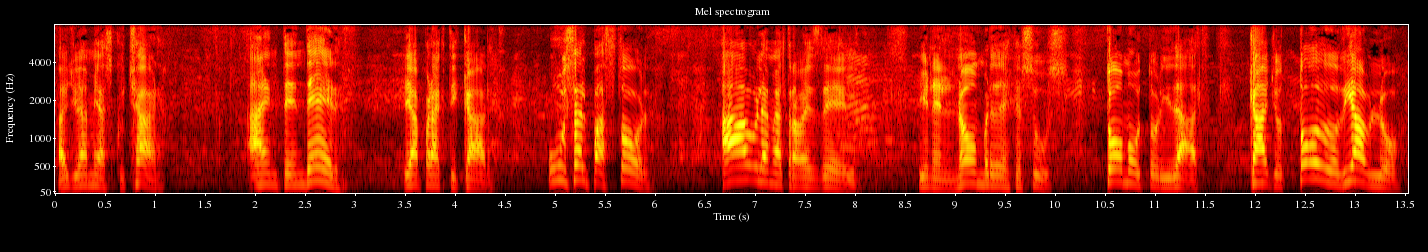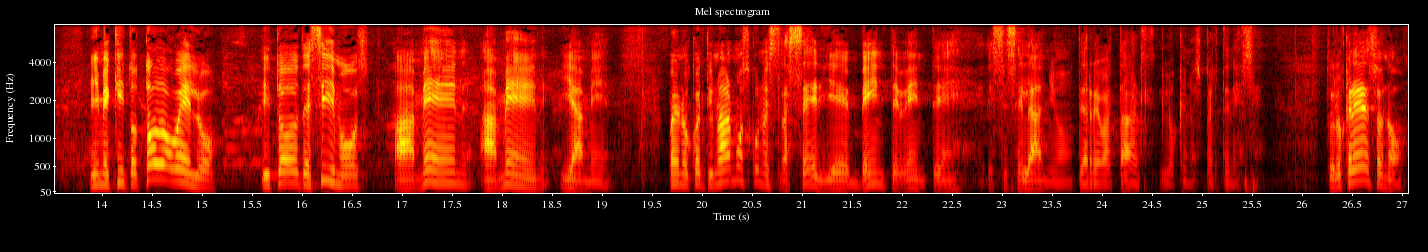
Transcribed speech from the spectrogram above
Ayúdame a escuchar, a entender y a practicar. Usa al pastor, háblame a través de él. Y en el nombre de Jesús, tomo autoridad, callo todo diablo y me quito todo velo. Y todos decimos, amén, amén y amén. Bueno, continuamos con nuestra serie 2020. Este es el año de arrebatar lo que nos pertenece. ¿Tú lo crees o no?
